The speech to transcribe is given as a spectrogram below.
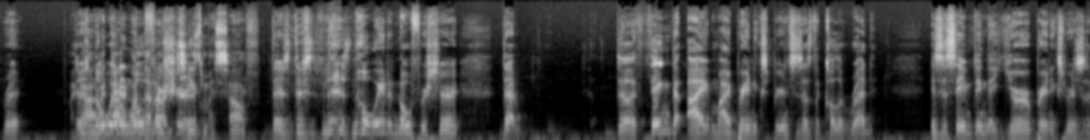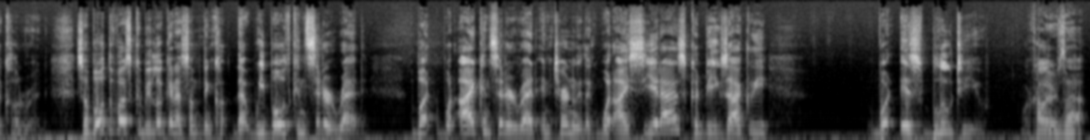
right? I There's got, no I way got to one know that for already sure. cheesed myself. There's there's there's no way to know for sure that the thing that I my brain experiences as the color red is the same thing that your brain experiences as the color red. So both of us could be looking at something co- that we both consider red, but what I consider red internally, like what I see it as, could be exactly what is blue to you. What color is that?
